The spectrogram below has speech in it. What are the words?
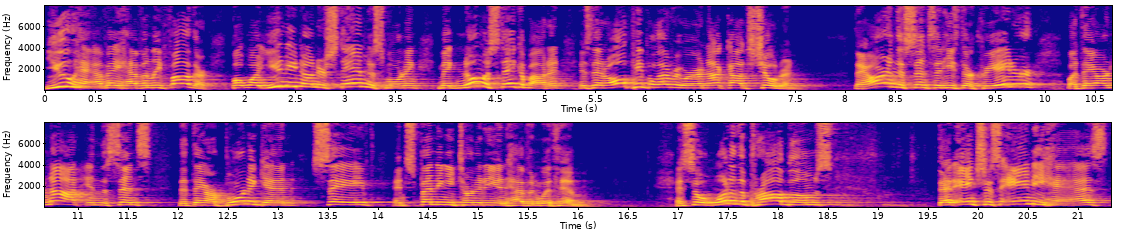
You have a heavenly father. But what you need to understand this morning, make no mistake about it, is that all people everywhere are not God's children. They are in the sense that He's their creator, but they are not in the sense that they are born again, saved, and spending eternity in heaven with Him. And so one of the problems that anxious Andy has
